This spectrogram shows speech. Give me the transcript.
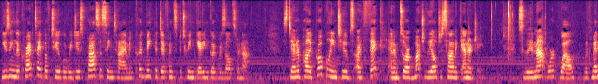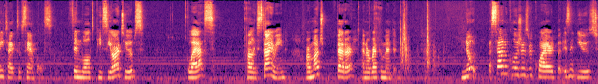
Using the correct type of tube will reduce processing time and could make the difference between getting good results or not. Standard polypropylene tubes are thick and absorb much of the ultrasonic energy, so they do not work well with many types of samples. Thin-walled PCR tubes, glass, polystyrene are much better and are recommended. Note a sound enclosure is required but isn't used,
